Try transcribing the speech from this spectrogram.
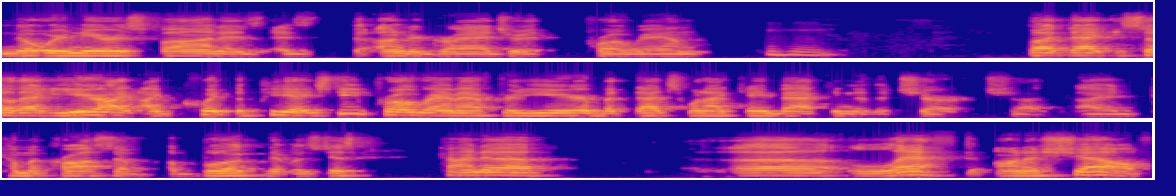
nowhere near as fun as, as the undergraduate program. Mhm. But that so that year I, I quit the PhD program after a year, but that's when I came back into the church. I, I had come across a, a book that was just kind of uh, left on a shelf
